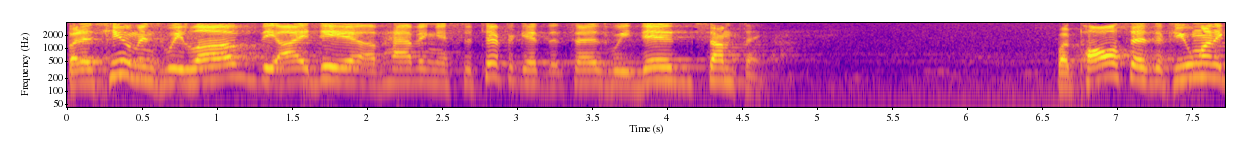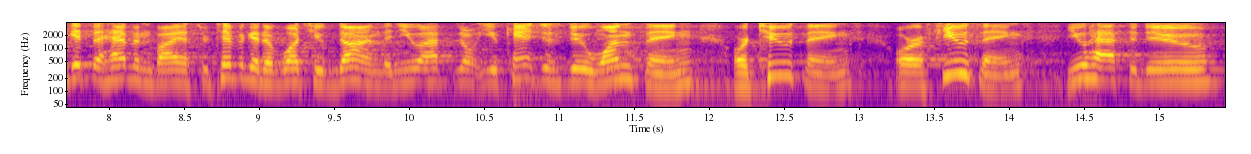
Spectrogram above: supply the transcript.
But as humans, we love the idea of having a certificate that says we did something. But Paul says if you want to get to heaven by a certificate of what you've done, then you, have to, you can't just do one thing or two things or a few things. You have to do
